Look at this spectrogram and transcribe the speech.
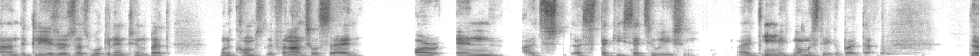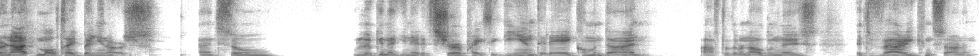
And the Glazers, as we'll get into in a bit, when it comes to the financial side, are in a, a sticky situation, right? Make no mistake about that. they're not multi-billionaires, and so looking at United's share price again today coming down after the Ronaldo news, it's very concerning.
